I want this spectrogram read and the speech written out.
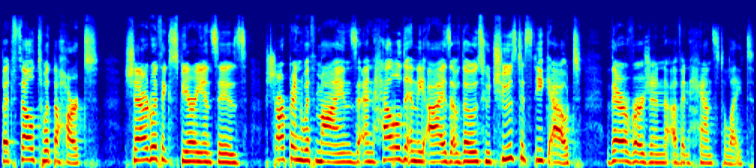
but felt with the heart, shared with experiences, sharpened with minds, and held in the eyes of those who choose to seek out their version of enhanced light.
